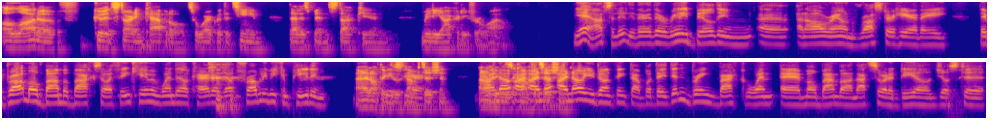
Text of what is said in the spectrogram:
a lot of good starting capital to work with a team that has been stuck in mediocrity for a while. Yeah, absolutely. They're they're really building uh, an all round roster here. They they brought Mo Bamba back, so I think him and Wendell Carter they'll probably be competing. I don't think there's a competition. I, I know, I, I, know, I know you don't think that, but they didn't bring back when uh, Mo Bamba on that sort of deal just to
